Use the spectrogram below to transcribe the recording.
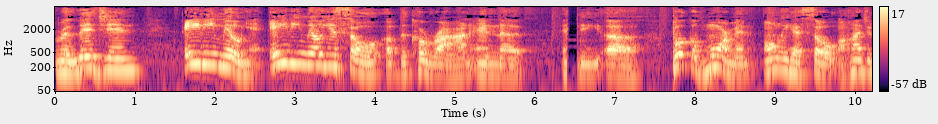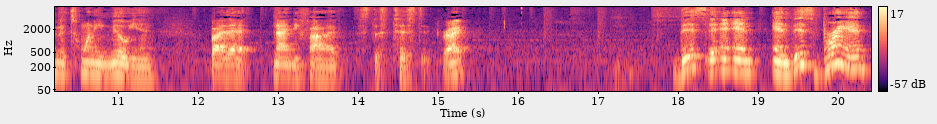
religion 80 million 80 million soul of the quran and the, the uh, Book of Mormon only has sold 120 million by that 95 statistic, right? This and and, and this brand,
